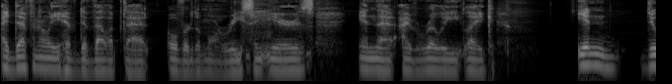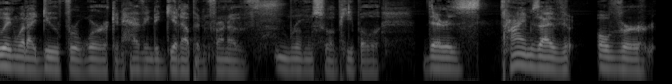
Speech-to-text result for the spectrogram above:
I definitely have developed that over the more recent years in that I've really like in doing what I do for work and having to get up in front of rooms full of people there's times I've over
